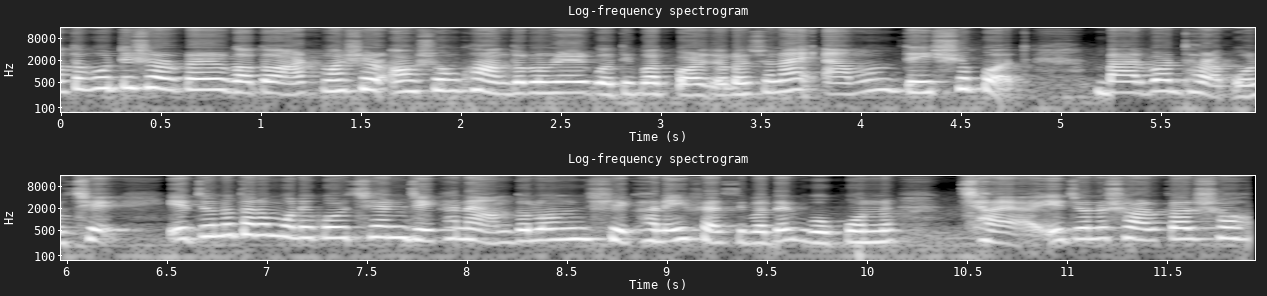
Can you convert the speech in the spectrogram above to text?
অন্তর্বর্তী সরকারের গত আট মাসের অসংখ্য আন্দোলনের গতিপথ পর্যালোচনায় এমন দৃশ্যপথ বারবার ধরা পড়ছে। এর জন্য তারা মনে করছেন যেখানে আন্দোলন, সেখানেই ফ্যাসিবাদের গোপন ছায়া। এজন্য সরকার সহ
